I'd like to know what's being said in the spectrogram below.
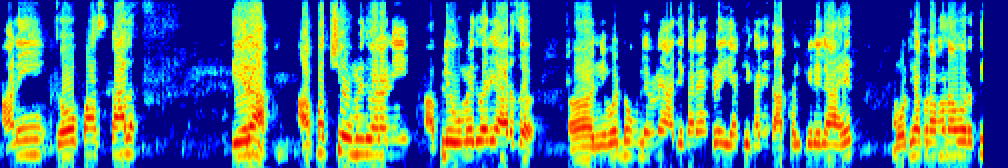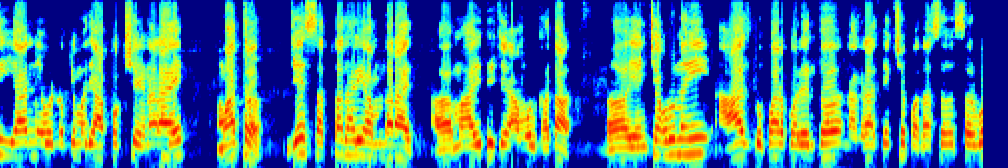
आणि जवळपास काल तेरा अपक्ष उमेदवारांनी आपले उमेदवारी अर्ज निवडणूक निर्णय अधिकाऱ्यांकडे या ठिकाणी दाखल केलेले आहेत. मोठ्या प्रमाणावरती या निवडणुकीमध्ये अपक्ष येणार आहे. मात्र जे सत्ताधारी आमदार आहेत महायुतीचे अमोल खताळ यांच्याकडूनही आज दुपारपर्यंत नगराध्यक्ष पदासह सर्व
